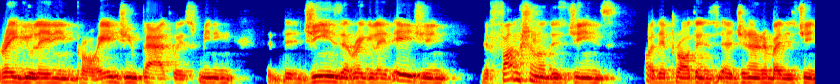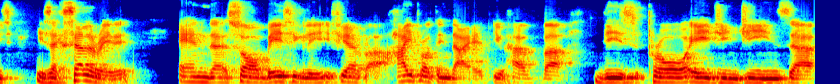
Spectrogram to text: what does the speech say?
regulating pro-aging pathways, meaning the genes that regulate aging. The function of these genes or the proteins uh, generated by these genes is accelerated. And uh, so basically, if you have a high protein diet, you have uh, these pro aging genes uh,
